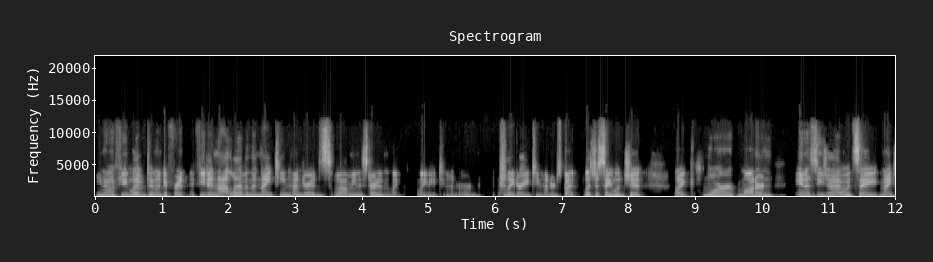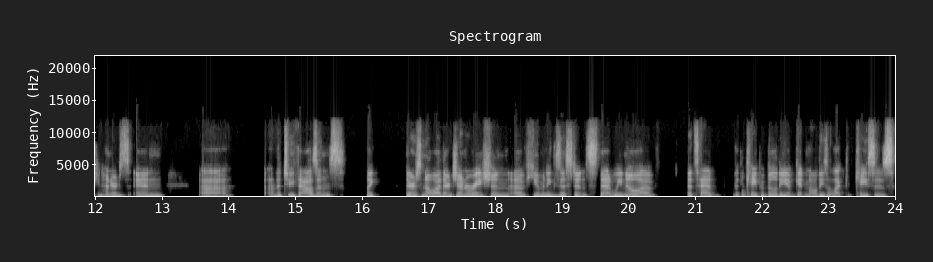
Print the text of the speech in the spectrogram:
you know, if you lived in a different, if you did not live in the 1900s, well, I mean, it started in like late 1800 later 1800s, but let's just say legit, like more modern anesthesia. I would say 1900s and uh, uh the 2000s like there's no other generation of human existence that we know of that's had the capability of getting all these elective cases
